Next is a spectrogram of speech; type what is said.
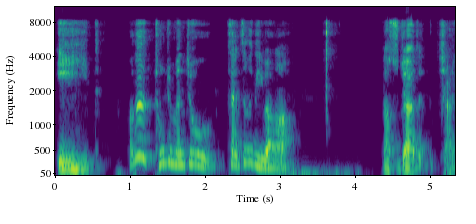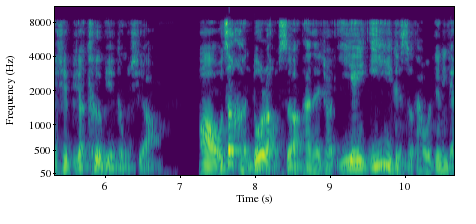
eat。好，那同学们就在这个地方啊，老师就要讲一些比较特别的东西啊。哦，哦我知道很多老师啊，他在教 e a e 的时候，他会跟你讲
